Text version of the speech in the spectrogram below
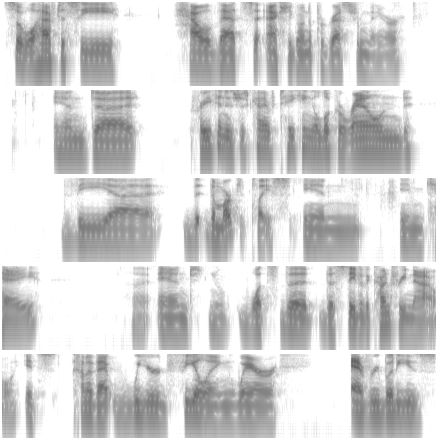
so we'll have to see how that's actually going to progress from there. And uh, Hrathen is just kind of taking a look around the uh, the, the marketplace in in Kae. Uh, and you know, what's the the state of the country now? It's kind of that weird feeling where everybody's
